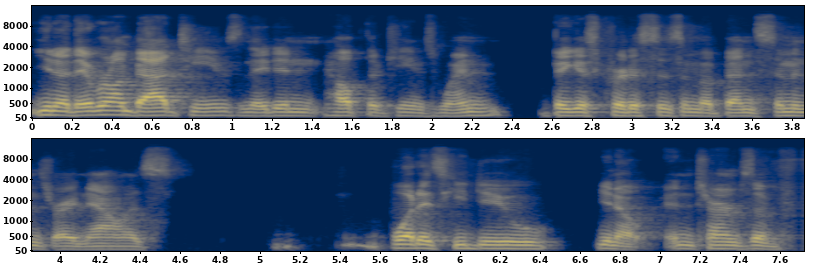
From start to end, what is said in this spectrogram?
you know, they were on bad teams and they didn't help their teams win. Biggest criticism of Ben Simmons right now is what does he do, you know, in terms of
